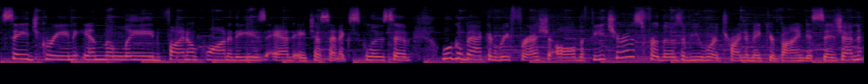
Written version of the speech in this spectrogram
Sage Green in the lead, final quantities and HSN exclusive. We'll go back and refresh all the features for those of you who are trying to make your buying decision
